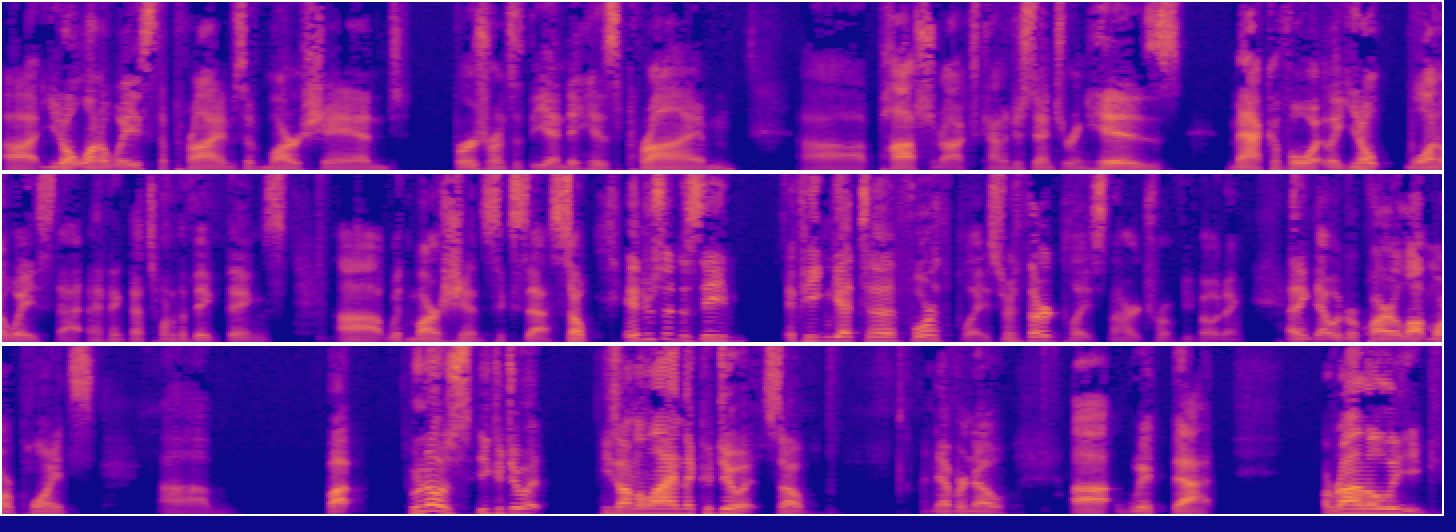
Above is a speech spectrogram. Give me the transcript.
uh, you don't want to waste the primes of Marchand. Bergeron's at the end of his prime. Uh, Pastrnak's kind of just entering his. McAvoy, like you don't want to waste that. I think that's one of the big things uh, with Marchand's success. So interested to see if he can get to fourth place or third place in the Hart Trophy voting. I think that would require a lot more points. Um, but who knows? He could do it. He's on a line that could do it. So never know uh, with that. Around the league,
